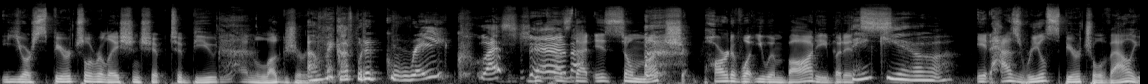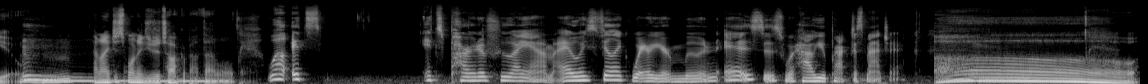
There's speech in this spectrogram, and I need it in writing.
your spiritual relationship to beauty and luxury. Oh my god, what a great question. because that is so much part of what you embody, but it's Thank you. it has real spiritual value. Mm-hmm. Mm-hmm. And I just wanted you to talk about that a little bit. Well, it's it's part of who I am. I always feel like where your moon is is where how you practice magic. Oh.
